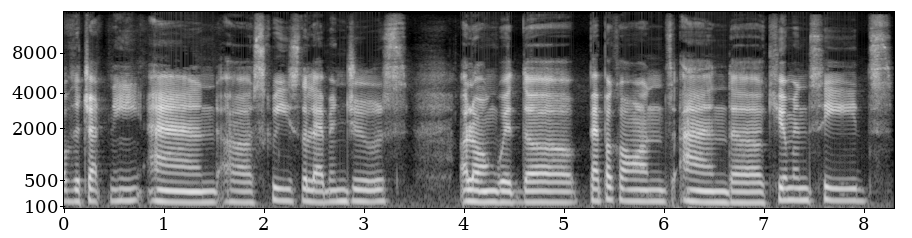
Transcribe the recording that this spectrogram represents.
of the chutney and uh, squeeze the lemon juice along with the peppercorns and the cumin seeds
